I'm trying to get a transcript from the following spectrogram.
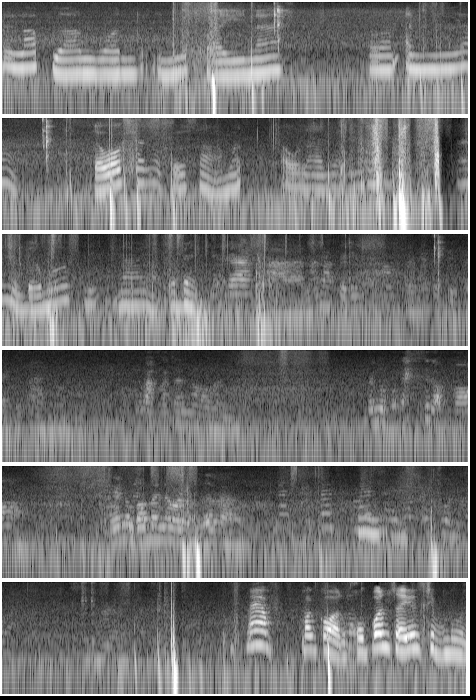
ได้รับรางวัลอันนี้ไปนะรางวัลอันเนี้ยแต่ว่าฉันอาจจะสามารถเอารางวัลนี้ได้เหมือนเดิมเมื่อได้อะจะแบ่งย่าขาน่ารักไปเล่นข้างนอกไปแม่จะติดใจที่บ้านนอนที่บ้านเขาจะนอนแล้วหนูก็ไปกับพ่อแล้วหนูก็มานอนกับเรื่องเราอืมสิบห้าแม่ มาก่อนคูเปิลไซส์สิบหมุน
